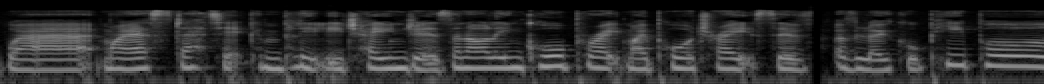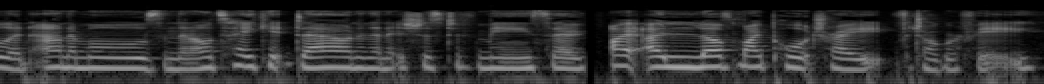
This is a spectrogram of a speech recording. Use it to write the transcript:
where my aesthetic completely changes and I'll incorporate my portraits of, of local people and animals and then I'll take it down and then it's just of me. So I, I love my portrait photography.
